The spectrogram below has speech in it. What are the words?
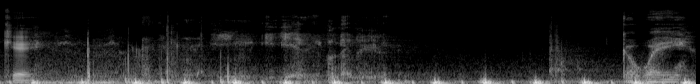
Okay. Go away.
